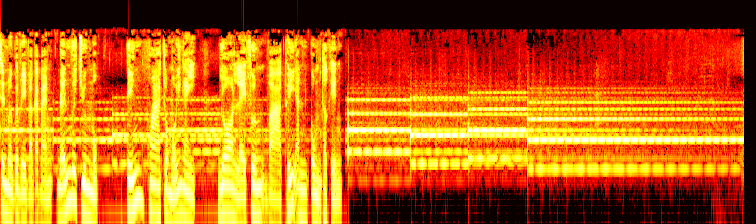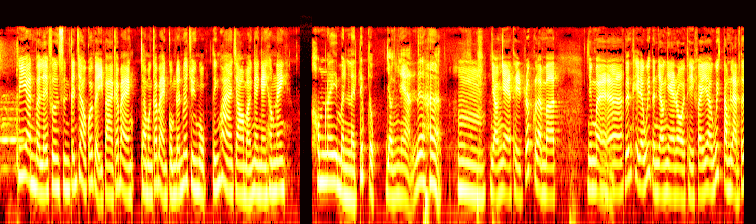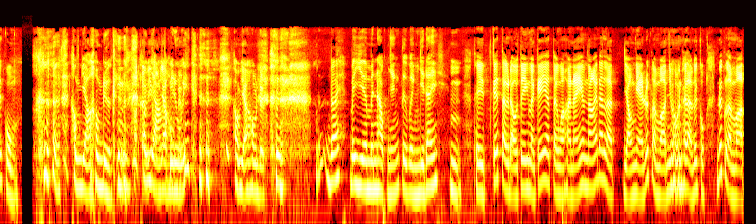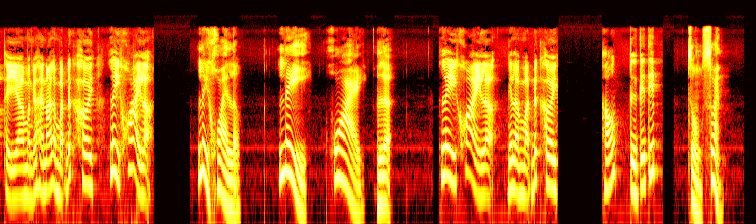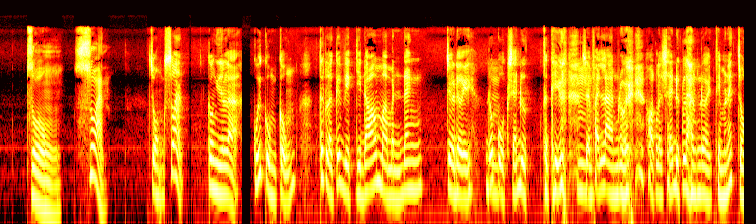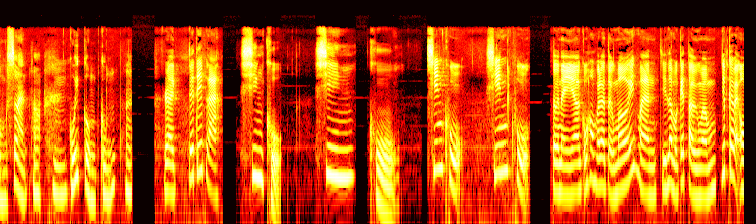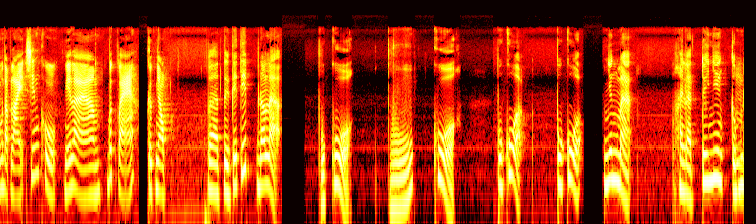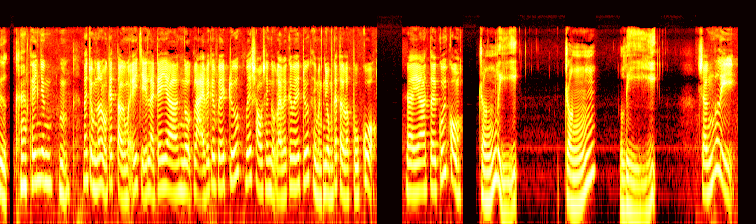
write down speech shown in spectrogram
xin mời quý vị và các bạn đến với chuyên mục Tiếng Hoa cho mỗi ngày do Lệ Phương và Thúy Anh cùng thực hiện. Thúy Anh và Lệ Phương xin kính chào quý vị và các bạn. Chào mừng các bạn cùng đến với chuyên mục Tiếng Hoa cho mỗi ngày ngày hôm nay. Hôm nay mình lại tiếp tục dọn nhà nữa ha. Uhm, dọn nhà thì rất là mệt. Nhưng mà ừ. đến khi đã quyết định dọn nhà rồi thì phải uh, quyết tâm làm tới cùng. không dọn không được. không dọn là bị đuổi. không dọn không được. Rồi, bây giờ mình học những từ vựng gì đây? Ừ, thì cái từ đầu tiên là cái từ mà hồi nãy em nói đó là dọn nhà rất là mệt nhưng mà mình phải làm tới cùng. Rất là mệt thì uh, mình có thể nói là mệt đứt hơi, lây khoai lợ. Lây khoai lợ. Lây khoai lợ. Lây khoai lợ, nghĩa là mệt đứt hơi. Hảo, từ kế tiếp. Tổng soạn. Tổng soạn. Tổng soạn có nghĩa là cuối cùng cũng tức là cái việc gì đó mà mình đang chờ đợi rốt ừ. cuộc sẽ được thực hiện ừ. sẽ phải làm rồi hoặc là sẽ được làm rồi thì mình nói trộn soạn ha ừ. cuối cùng cũng ha. rồi kế tiếp là xin苦xin苦xin苦xin苦 từ này à, cũng không phải là từ mới mà chỉ là một cái từ mà giúp các bạn ôn tập lại xin khu nghĩa là à, vất vả cực nhọc. Và từ kế tiếp đó là bú cua. Bú cua. Bú cua. Bú cua. Nhưng mà hay là tuy nhiên cũng ừ. được ha. Thế nhưng ừ. nói chung nó là một cái từ mà ý chỉ là cái uh, ngược lại với cái vế trước vế sau sẽ ngược lại với cái vế trước thì mình dùng cái từ là bú cua. Rồi uh, từ cuối cùng. Chuẩn lý Trấn lý. Trấn lý.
